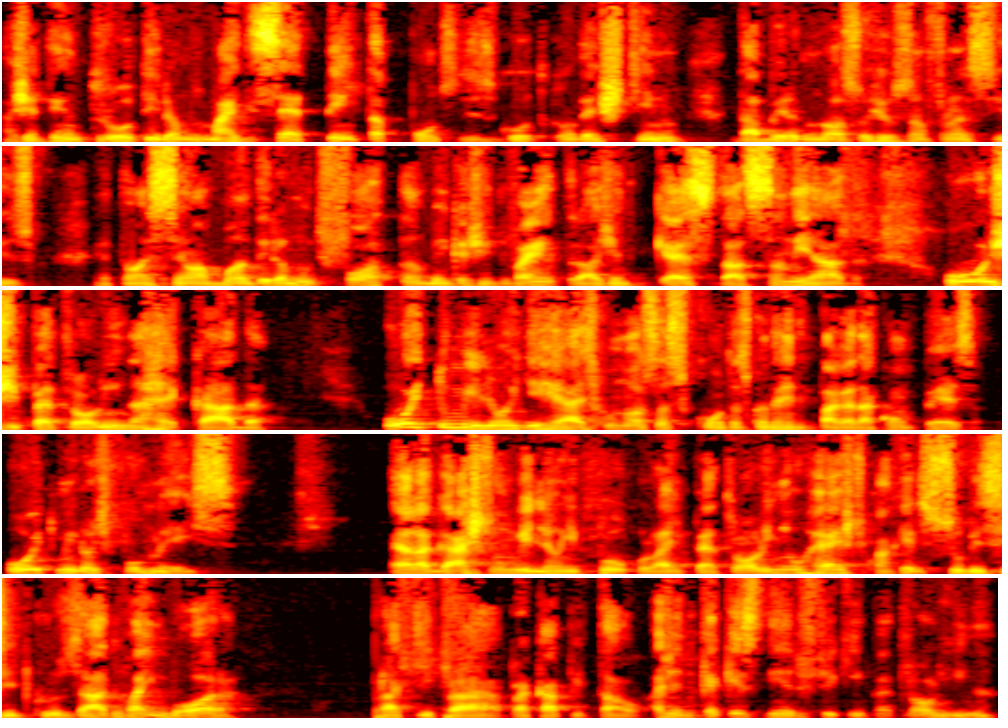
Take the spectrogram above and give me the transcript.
A gente entrou, tiramos mais de 70 pontos de esgoto clandestino da beira do nosso Rio São Francisco. Então, assim, é uma bandeira muito forte também que a gente vai entrar. A gente quer cidade saneada. Hoje, Petrolina arrecada 8 milhões de reais com nossas contas quando a gente paga da Compesa. 8 milhões por mês. Ela gasta um milhão e pouco lá em Petrolina e o resto, com aquele subsídio cruzado, vai embora para aqui, para a capital. A gente quer que esse dinheiro fique em Petrolina.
